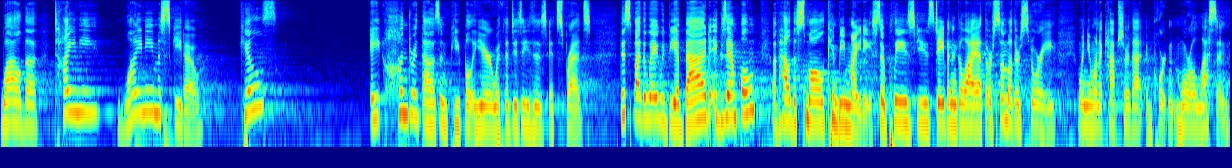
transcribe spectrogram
While the tiny, whiny mosquito kills 800,000 people a year with the diseases it spreads. This, by the way, would be a bad example of how the small can be mighty. So please use David and Goliath or some other story when you want to capture that important moral lesson.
